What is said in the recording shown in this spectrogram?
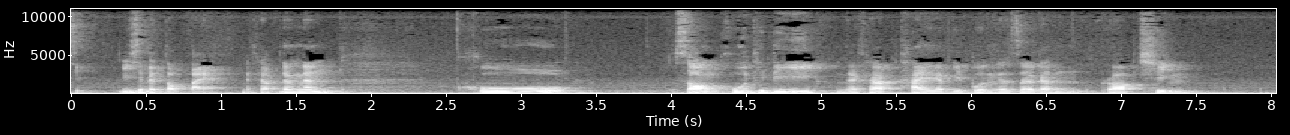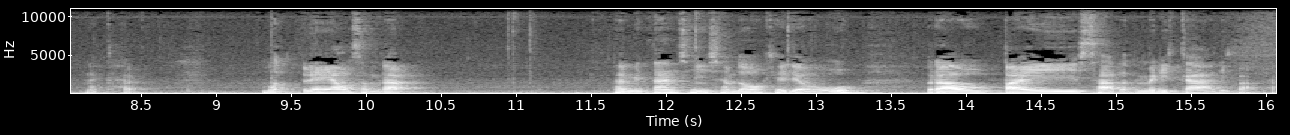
10 21 ต่อ8นะครับดังนั้นคู่ 2 คู่ที่ดีนะครับไทยกับญี่ปุ่นก็เจอกันรอบชิงนะครับหมดแล้วสำหรับแบดมินตันชิงแชมป์โลกโอเคเดี๋ยวเราไปสหรัฐอเมริกาดีกว่าครับ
